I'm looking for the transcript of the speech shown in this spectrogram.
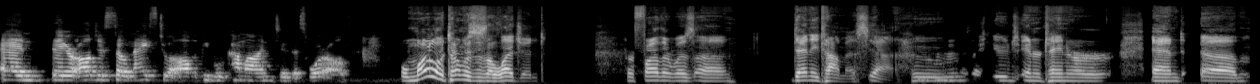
and they are all just so nice to all the people who come on to this world. Well, Marlo Thomas is a legend. Her father was uh, Danny Thomas, yeah, who Mhm. was a huge entertainer, and um,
